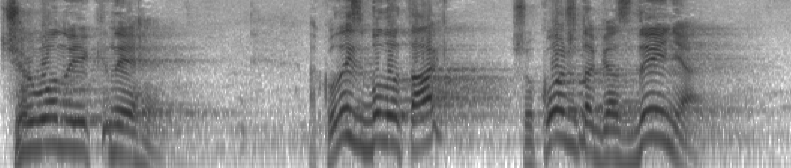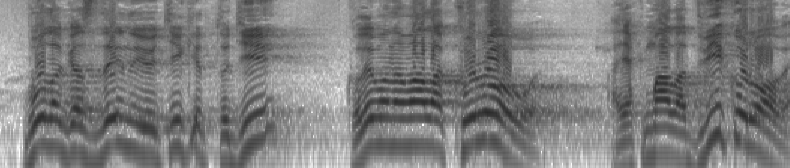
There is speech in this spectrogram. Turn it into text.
червоної книги. А колись було так, що кожна газдиня була газдиною тільки тоді, коли вона мала корову. А як мала дві корови,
